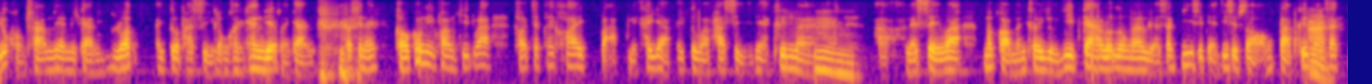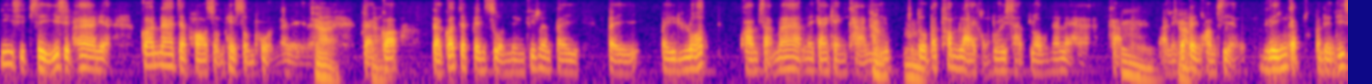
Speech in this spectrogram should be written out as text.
ยุคของทรัมป์เนี่ยมีการลดไอตัวภาษีลงค่อนข้างเยอะเหมือนกัน เพราะฉะนั้นเขาก็มีความคิดว่าเขาจะค่อยๆ ปรับหรือขยับไอตัวภาษีเนี่ยขึ้นมาอืมอ่าเลเซว่าเมื่อก่อนมันเคยอยู่ 29 ลดลงมาเหลือสัก 21 22 ปรับขึ้นมาอ่าสัก 24 25 เนี่ยก็น่าจะพอสมเหตุสมผลอะไรนะใช่แต่ก็แต่ก็จะเป็นส่วนหนึ่งที่มันไปไปไปลด ความสามารถในการแข่งขันครัหบรืออืมตัวปัตทอมไลน์ของบริษัทลงนั่นแหละฮะครับอืมอันนี้ครัก็บเป็นความเสี่ยงลิงก์กับประเด็นที่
